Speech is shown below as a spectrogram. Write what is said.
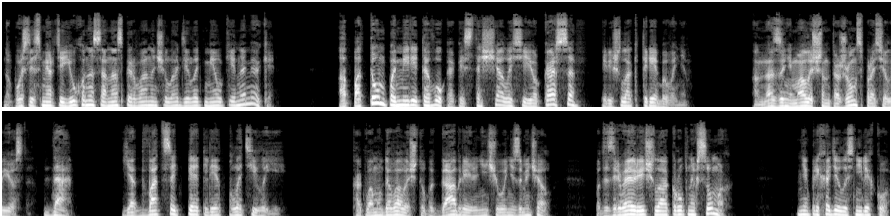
но после смерти Юханаса она сперва начала делать мелкие намеки. А потом, по мере того, как истощалась ее касса, перешла к требованиям. «Она занималась шантажом?» — спросил Йоста. «Да. Я двадцать пять лет платила ей». «Как вам удавалось, чтобы Габриэль ничего не замечал? Подозреваю, речь шла о крупных суммах». «Мне приходилось нелегко.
